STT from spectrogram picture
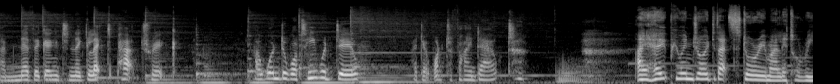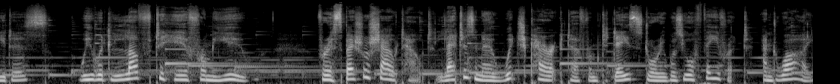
I'm never going to neglect Patrick. I wonder what he would do. I don't want to find out. I hope you enjoyed that story, my little readers. We would love to hear from you. For a special shout out, let us know which character from today's story was your favourite and why.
